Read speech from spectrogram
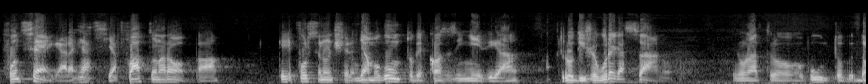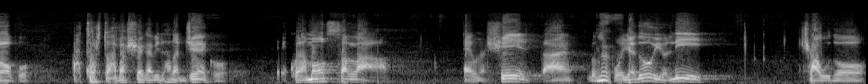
Fonseca ragazzi ha fatto una roba che forse non ci rendiamo conto che cosa significa, eh. lo dice pure Cassano in un altro punto dopo, ha torto la fascia capitana Geco e quella mossa là è una scelta, eh. lo spogliatoio lì ci ha avuto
